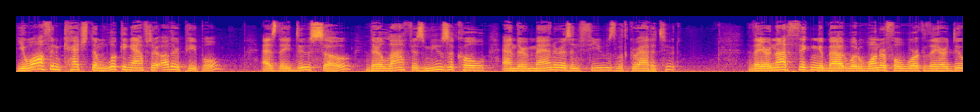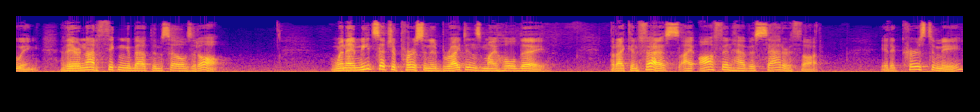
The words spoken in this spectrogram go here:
You often catch them looking after other people. As they do so, their laugh is musical and their manner is infused with gratitude. They are not thinking about what wonderful work they are doing. They are not thinking about themselves at all. When I meet such a person, it brightens my whole day. But I confess, I often have a sadder thought. It occurs to me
